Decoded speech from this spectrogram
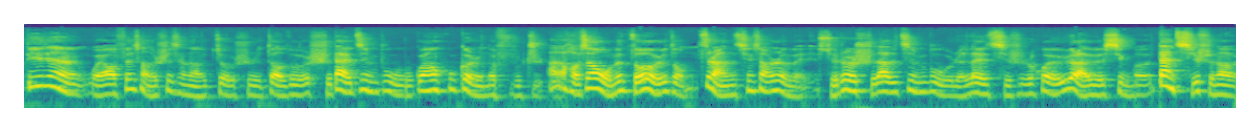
第一件我要分享的事情呢，就是叫做时代进步关乎个人的福祉。啊，好像我们总有一种自然的倾向，认为随着时代的进步，人类其实会越来越幸福。呃，但其实呢，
